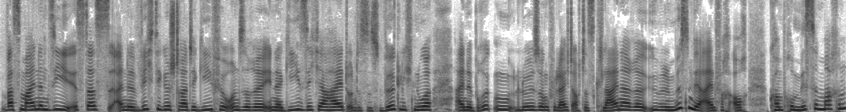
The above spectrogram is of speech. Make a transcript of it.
was meinen Sie? Ist das eine wichtige Strategie für unsere Energiesicherheit und ist es wirklich nur eine Brückenlösung, vielleicht auch das kleinere Übel? Müssen wir einfach auch Kompromisse machen?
